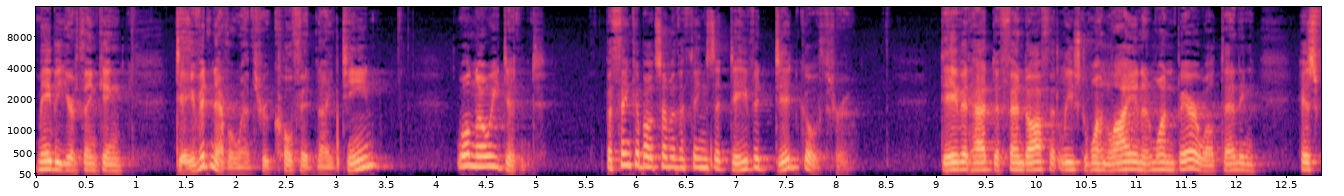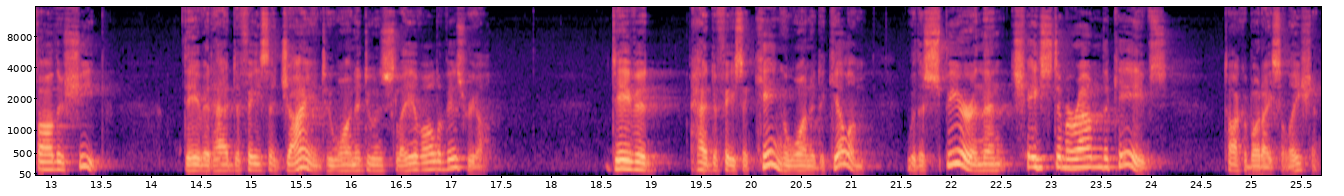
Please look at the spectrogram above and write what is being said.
Maybe you're thinking, David never went through COVID 19. Well, no, he didn't. But think about some of the things that David did go through. David had to fend off at least one lion and one bear while tending his father's sheep. David had to face a giant who wanted to enslave all of Israel. David had to face a king who wanted to kill him with a spear and then chased him around the caves. Talk about isolation.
